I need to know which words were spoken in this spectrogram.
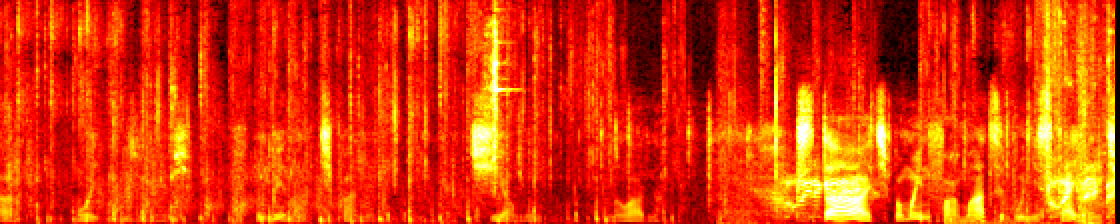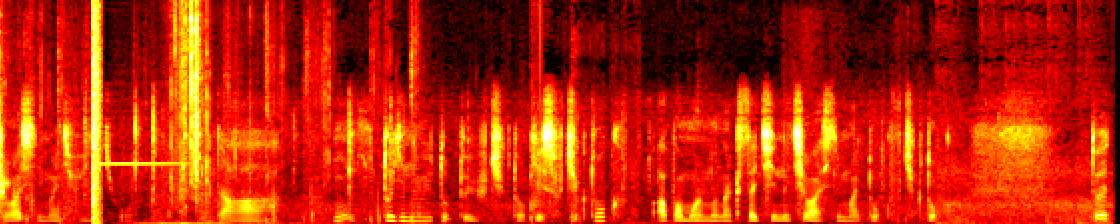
А, ой, извиняюсь. Ну, блин, ну, типа, ну, чел, ну, ну ладно. Кстати, по моей информации, Бонни Скай начала снимать видео. Да. Ну, то и на YouTube, то и в ТикТок. Если в ТикТок, а по-моему, она, кстати, и начала снимать только в ТикТок, то это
